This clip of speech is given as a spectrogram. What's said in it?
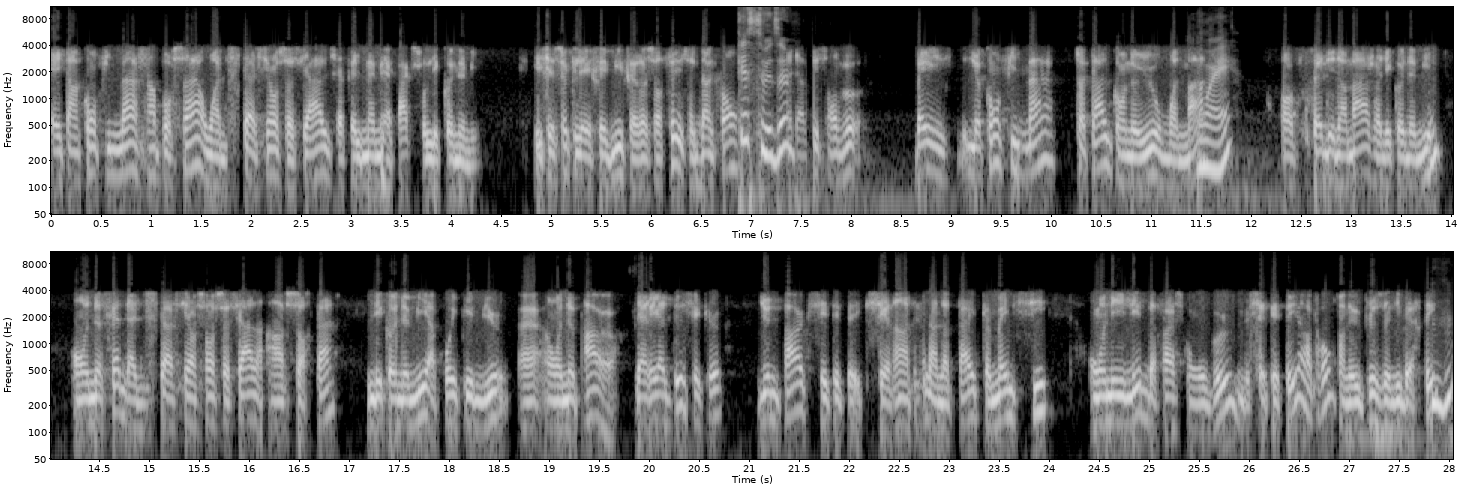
être en confinement à 100% ou en distanciation sociale, ça fait le même impact sur l'économie. Et c'est ça que le FMI fait ressortir. C'est que dans le fond, Qu'est-ce que tu veux dire? regardez, si on veut, ben, le confinement total qu'on a eu au mois de mars Ouais. a fait des dommages à l'économie. On a fait de la distanciation sociale en sortant. L'économie n'a pas été mieux. Hein, on a peur. La réalité, c'est que il y a une peur qui s'est, qui s'est rentrée dans notre tête que même si on est libre de faire ce qu'on veut, mais cet été, entre autres, on a eu plus de liberté, Mhm.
